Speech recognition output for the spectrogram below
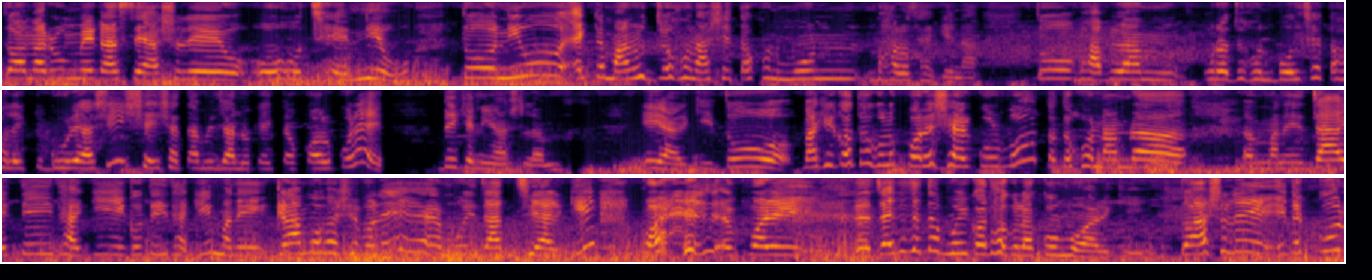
তো আমার রুমমেট আছে, আসলে ও হচ্ছে নিউ তো নিউ একটা মানুষ যখন আসে তখন মন ভালো থাকে না। তো ভাবলাম ওরা যখন বলছে তাহলে একটু ঘুরে আসি, সেই সাথে আমি জানুকে একটা কল করে ডেকে নিয়ে আসলাম। এই আর কি। তো বাকি কথাগুলো পরে শেয়ার করব। ততক্ষণ আমরা মানে যাইতেই থাকি, এগোতেই থাকি। মানে গ্রাম্য ভাষা বলে হ্যাঁ মুই যাচ্ছি আর কি। পরে পরে যাইতে যাইতে মুই কথাগুলো কমবো আর কি। তো আসলে এটা কোন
